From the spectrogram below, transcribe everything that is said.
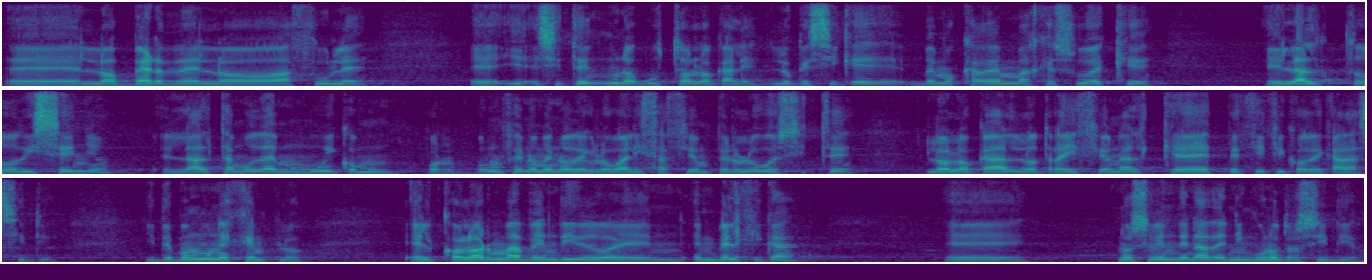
los verdes, los azules. y existen unos gustos locales. Lo que sí que vemos cada vez más, Jesús, es que el alto diseño, la alta moda es muy común por, un fenómeno de globalización, pero luego existe lo local, lo tradicional, que es específico de cada sitio. Y te pongo un ejemplo. El color más vendido en, Bélgica eh, no se vende nada en ningún otro sitio.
